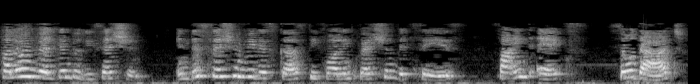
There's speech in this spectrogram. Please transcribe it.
Hello and welcome to the session. In this session we discuss the following question which says find x so that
